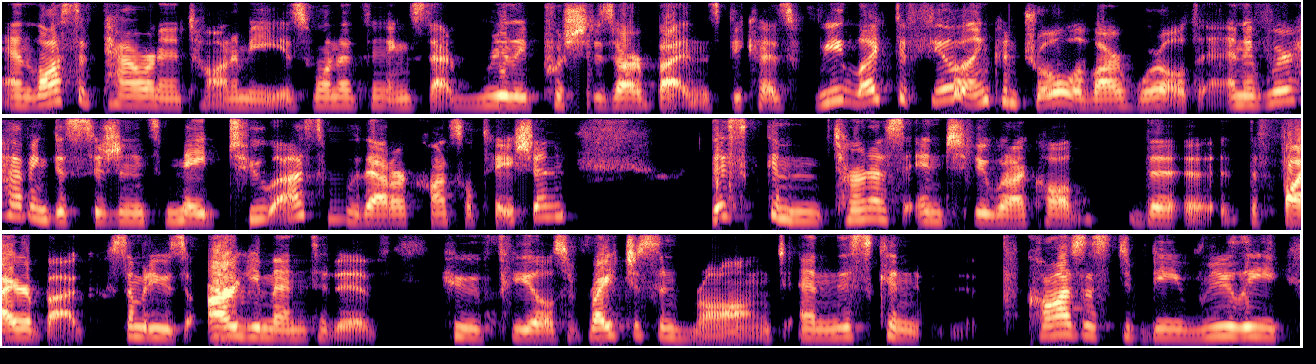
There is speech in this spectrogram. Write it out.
And loss of power and autonomy is one of the things that really pushes our buttons because we like to feel in control of our world. And if we're having decisions made to us without our consultation, this can turn us into what I call the the firebug, somebody who's argumentative, who feels righteous and wronged, and this can cause us to be really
